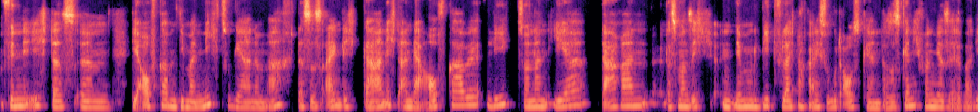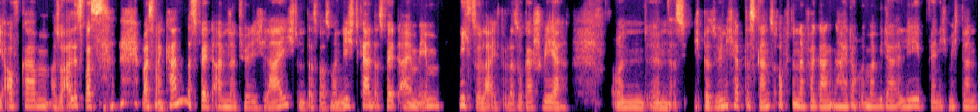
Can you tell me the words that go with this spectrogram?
finde ich, dass ähm, die Aufgaben, die man nicht so gerne macht, dass es eigentlich gar nicht an der Aufgabe liegt, sondern eher daran, dass man sich in dem Gebiet vielleicht noch gar nicht so gut auskennt. Also das kenne ich von mir selber. Die Aufgaben, also alles, was, was man kann, das fällt einem natürlich leicht und das, was man nicht kann, das fällt einem eben nicht so leicht oder sogar schwer. Und ähm, das, ich persönlich habe das ganz oft in der Vergangenheit auch immer wieder erlebt, wenn ich mich dann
